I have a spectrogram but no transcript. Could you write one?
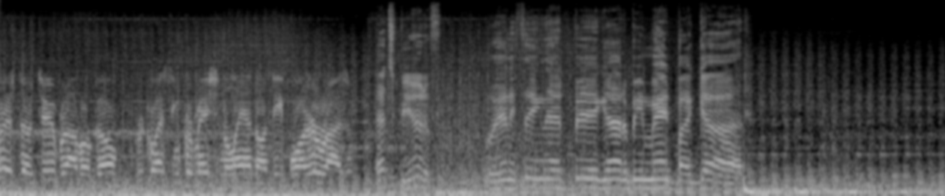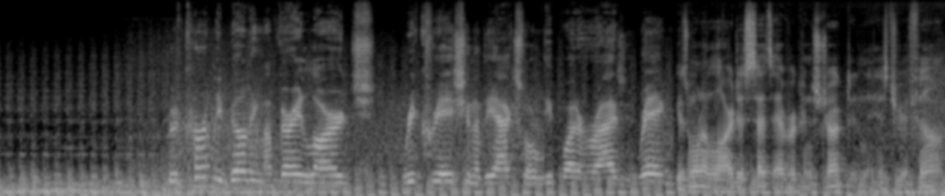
Bristow 2, Bravo Gulf. Requesting permission to land on Deepwater Horizon. That's beautiful. Well, anything that big ought to be made by God. We're currently building a very large recreation of the actual Deepwater Horizon rig. It's one of the largest sets ever constructed in the history of film.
